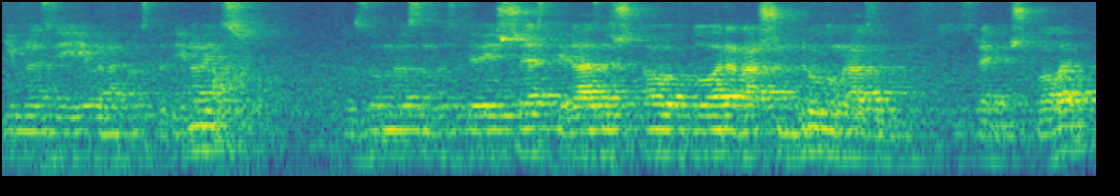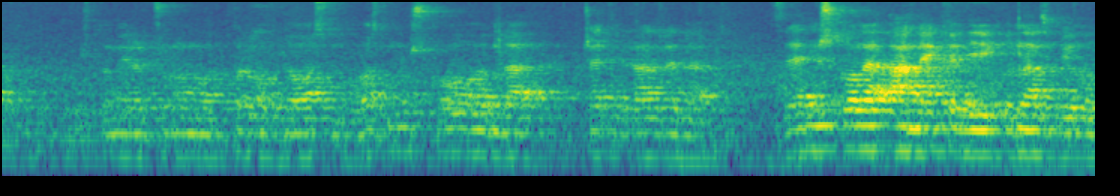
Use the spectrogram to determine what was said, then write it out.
gimnazije Ivana Kostadinović. Razumeo sam da ste vi šesti razred što odgovara našem drugom razredu srednje škole, što mi računamo od prvog do osmog osnovnu školu, onda četiri razreda srednje škole, a nekad je i kod nas bilo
